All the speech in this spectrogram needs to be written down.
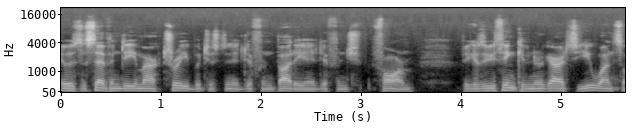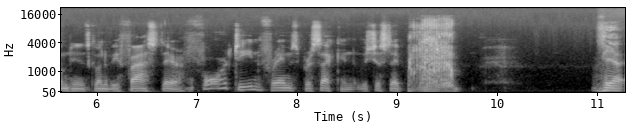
It was the 7D Mark III, but just in a different body, in a different sh- form. Because if you think in regards to you want something that's going to be fast there, 14 frames per second, it was just like, Yeah,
